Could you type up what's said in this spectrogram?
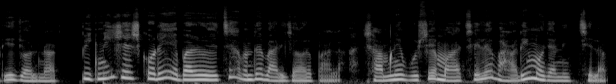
দিয়ে জল নাড়। পিকনিক শেষ করে এবার রয়েছে আমাদের বাড়ি যাওয়ার পালা। সামনে বসে মা ছেলে ভারী মজা নিচ্ছিলাম।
